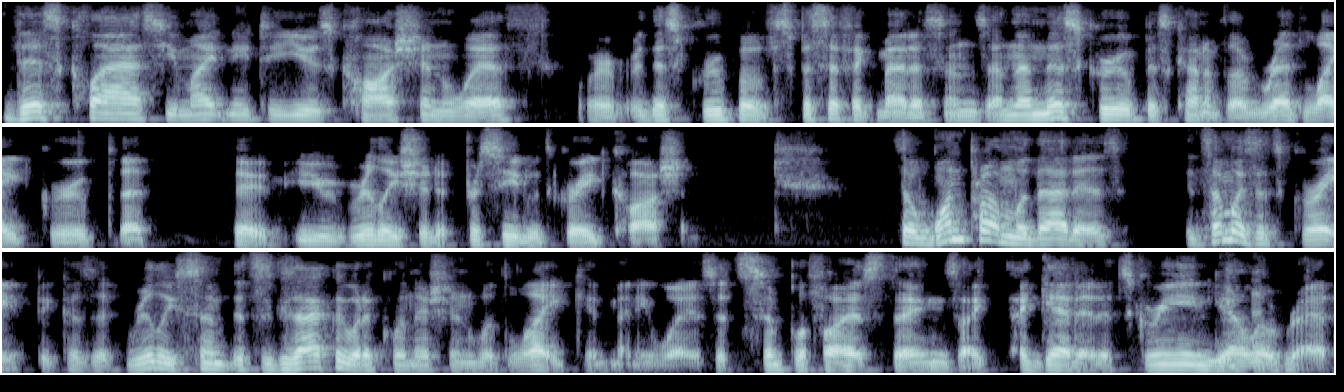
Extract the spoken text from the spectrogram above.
this class you might need to use caution with or, or this group of specific medicines and then this group is kind of the red light group that, that you really should proceed with great caution. So one problem with that is in some ways it's great because it really sim- it's exactly what a clinician would like in many ways. It simplifies things. I, I get it. It's green yellow red.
